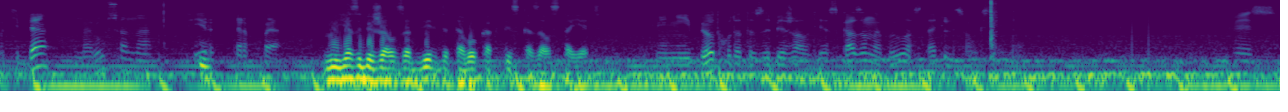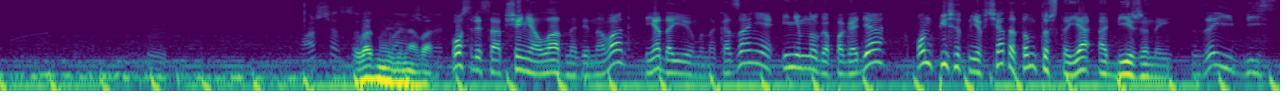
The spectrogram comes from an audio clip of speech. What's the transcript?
У тебя нарушена фир РП. Но я забежал за дверь до того, как ты сказал стоять. Я не ебет, куда ты забежал. Тебе сказано было стать лицом к стене. Весь. Ладно, виноват. После сообщения «Ладно, виноват», я даю ему наказание, и немного погодя, он пишет мне в чат о том, то, что я обиженный. Заебись.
